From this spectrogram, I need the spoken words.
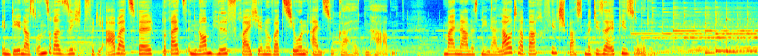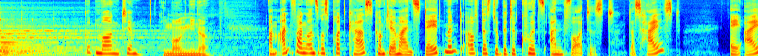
in denen aus unserer Sicht für die Arbeitswelt bereits enorm hilfreiche Innovationen Einzug gehalten haben. Mein Name ist Nina Lauterbach. Viel Spaß mit dieser Episode. Guten Morgen, Tim. Guten Morgen, Nina. Am Anfang unseres Podcasts kommt ja immer ein Statement, auf das du bitte kurz antwortest. Das heißt, AI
